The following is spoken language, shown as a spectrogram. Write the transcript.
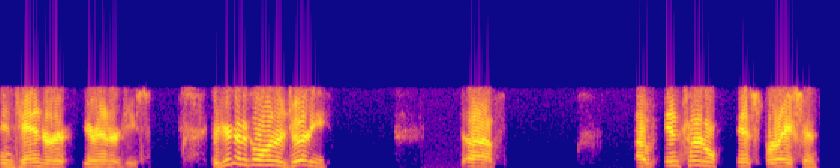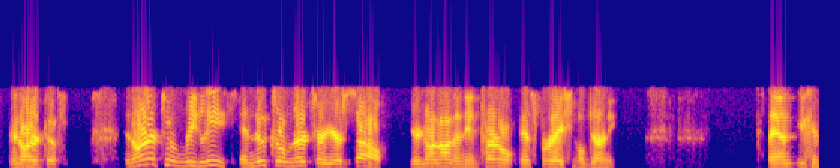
engender your energies. Because you're going to go on a journey uh, of internal inspiration in order to in order to release and neutral nurture yourself, you're going on an internal inspirational journey. And you can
